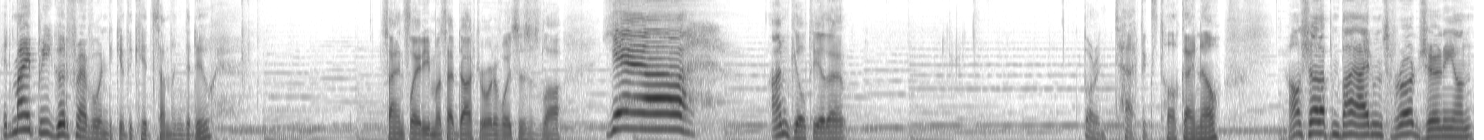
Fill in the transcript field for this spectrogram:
It might be good for everyone to give the kids something to do. Science lady must have Dr. Order voices is law. Yeah! I'm guilty of that. Boring tactics talk, I know. I'll shut up and buy items for our journey on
